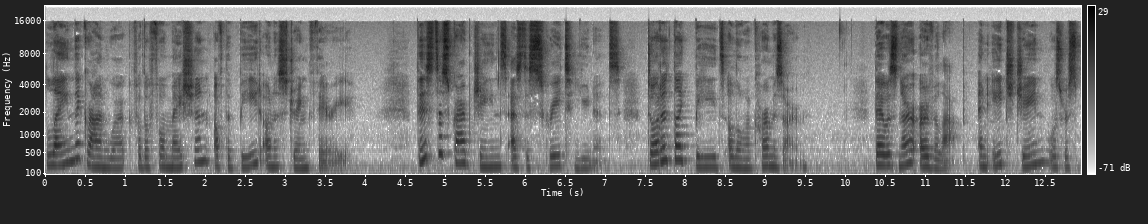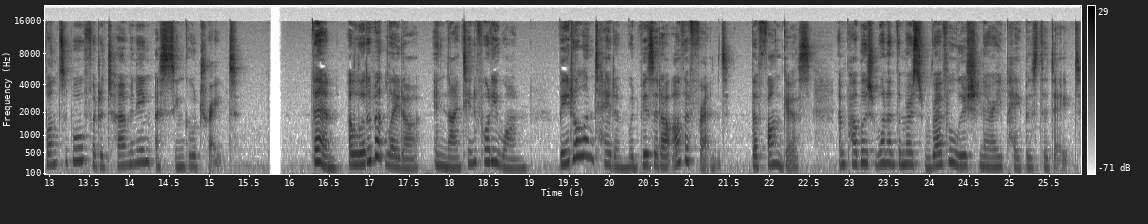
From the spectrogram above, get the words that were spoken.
laying the groundwork for the formation of the bead on a string theory. This described genes as discrete units, dotted like beads along a chromosome. There was no overlap, and each gene was responsible for determining a single trait. Then, a little bit later, in 1941, Beadle and Tatum would visit our other friend, the fungus, and published one of the most revolutionary papers to date,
